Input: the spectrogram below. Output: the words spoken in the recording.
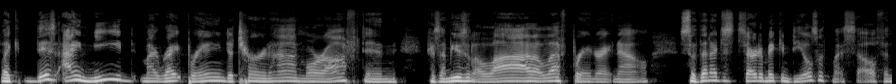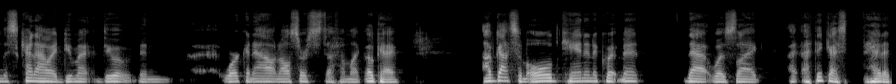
like this. I need my right brain to turn on more often because I'm using a lot of left brain right now. So then I just started making deals with myself, and this is kind of how I do my do it and uh, working out and all sorts of stuff. I'm like, okay, I've got some old Canon equipment that was like I, I think I had a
